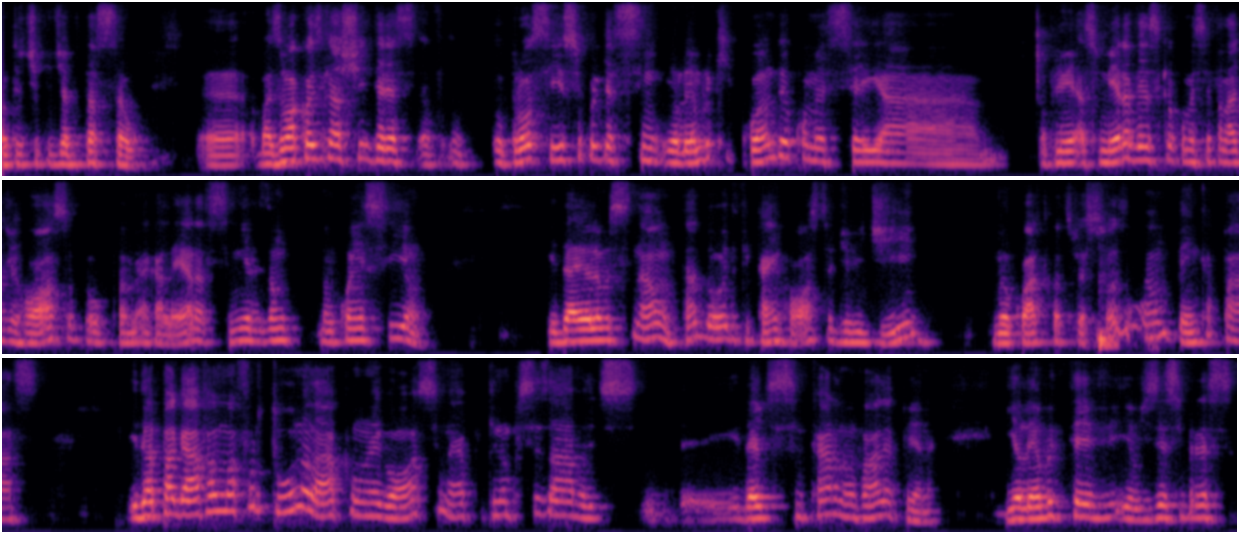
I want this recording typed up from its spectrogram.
outro tipo de habitação. Uh, mas uma coisa que eu achei interessante, eu trouxe isso porque, assim, eu lembro que quando eu comecei a... A primeira, a primeira vez que eu comecei a falar de hostel para a minha galera, assim, eles não, não conheciam. E daí eu lembro assim, não, tá doido ficar em hostel, dividir meu quarto com outras pessoas? Não, bem capaz. E daí eu pagava uma fortuna lá para um negócio, né, porque não precisava. Disse, e daí eu disse assim, cara, não vale a pena. E eu lembro que teve, eu dizia assim para eles,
